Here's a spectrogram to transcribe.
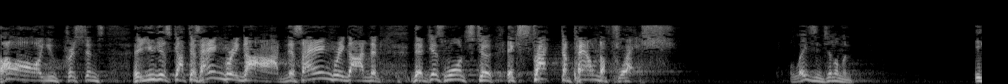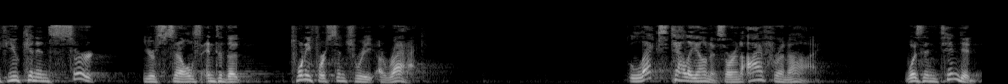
Oh, you Christians, you just got this angry God, this angry God that, that just wants to extract a pound of flesh. Well, ladies and gentlemen, if you can insert yourselves into the 21st century Iraq, lex talionis, or an eye for an eye, was intended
